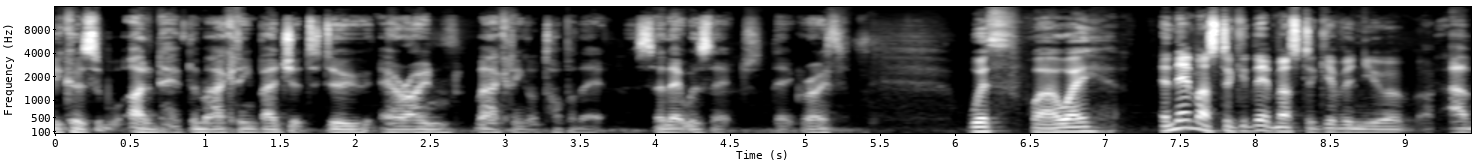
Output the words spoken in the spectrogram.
because I didn't have the marketing budget to do our own marketing on top of that. So that was that that growth. With Huawei, and that must have that must have given you a, a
